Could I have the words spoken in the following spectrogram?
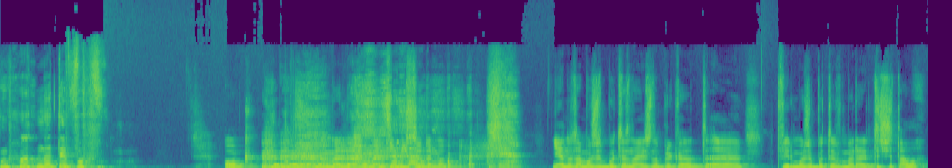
Ну, типу, Ок. У мене аргументів більше нема. Ні, ну там може бути, знаєш, наприклад, е, твір може бути в мережі. Ти читала?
